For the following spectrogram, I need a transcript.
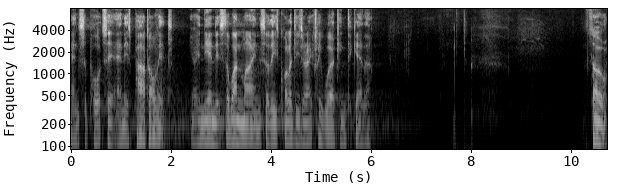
and supports it and is part of it. You know, in the end, it's the one mind, so these qualities are actually working together. So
